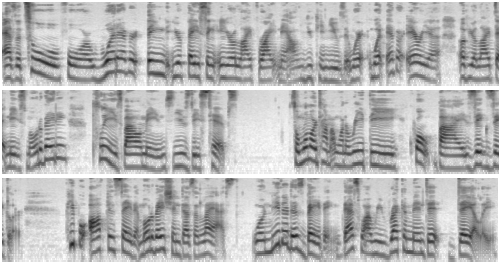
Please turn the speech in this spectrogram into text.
as a tool for whatever thing that you're facing in your life right now. You can use it. Where, whatever area of your life that needs motivating, please, by all means, use these tips. So, one more time, I want to read the quote by Zig Ziglar. People often say that motivation doesn't last. Well, neither does bathing. That's why we recommend it daily.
